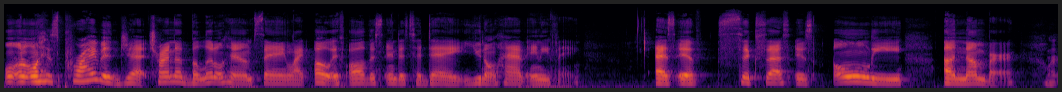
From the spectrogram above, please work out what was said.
on, on his private jet, trying to belittle him, saying like, "Oh, if all this ended today, you don't have anything," as if success is only a number. Right.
